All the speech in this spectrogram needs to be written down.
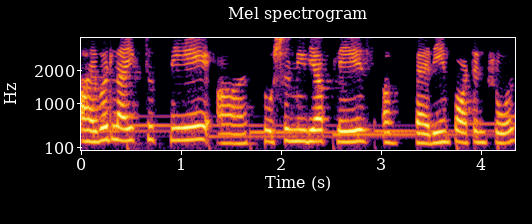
i would like to say uh, social media plays a very important role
